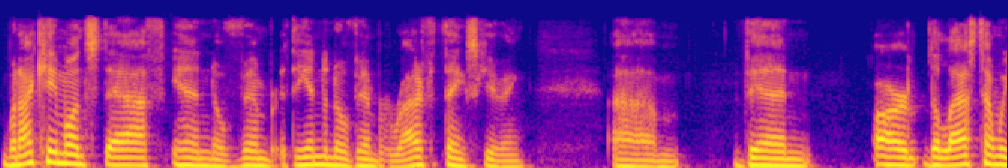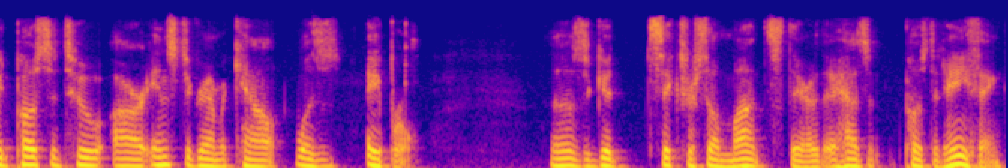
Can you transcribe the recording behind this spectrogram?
when I came on staff in November, at the end of November, right after Thanksgiving, um, then our the last time we'd posted to our Instagram account was April. That was a good six or so months there that hasn't posted anything,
